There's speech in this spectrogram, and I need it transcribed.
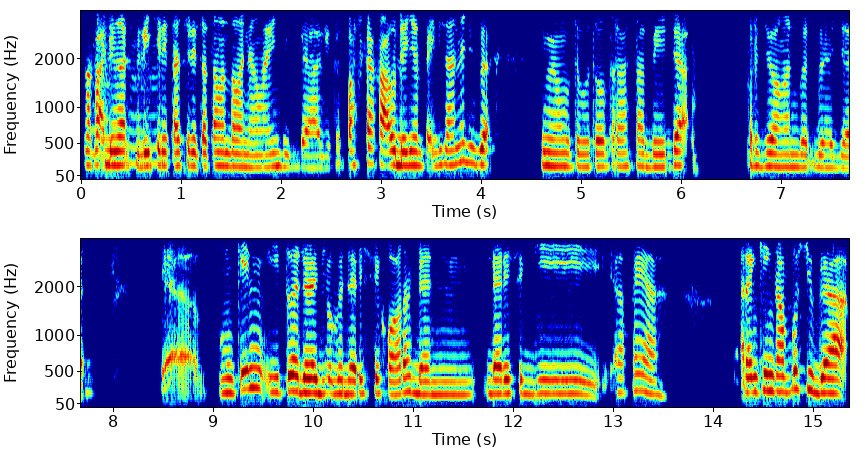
Kakak dengar dari cerita-cerita teman-teman yang lain juga gitu. Pas kakak udah nyampe di sana juga memang betul-betul terasa beda perjuangan buat belajar. Ya mungkin itu adalah jawaban dari istiqoroh dan dari segi apa ya ranking kampus juga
